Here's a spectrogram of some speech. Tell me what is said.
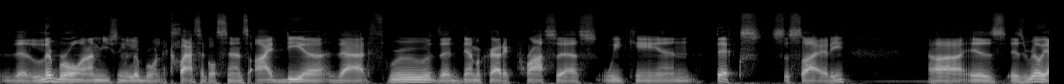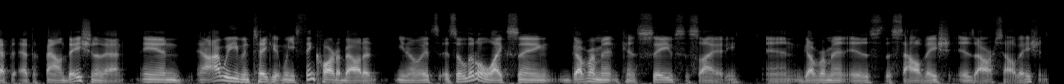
the liberal, and I'm using liberal in a classical sense, idea that through the democratic process we can fix society uh, is is really at the at the foundation of that. And I would even take it when you think hard about it. You know, it's it's a little like saying government can save society, and government is the salvation is our salvation.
